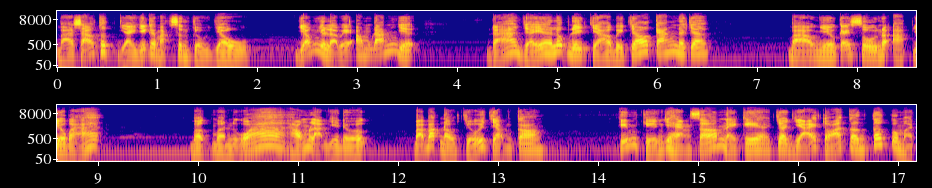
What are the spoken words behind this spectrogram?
Bà Sáu thức dậy với cái mặt sưng chù dầu Giống như là bị ông đánh vậy. Đã vậy lúc đi chợ bị chó cắn nữa chứ. Bao nhiêu cái xui nó ập vô bà. Bật mình quá, Không làm gì được. Bà bắt đầu chửi chồng con. Kiếm chuyện với hàng xóm này kia Cho giải tỏa cơn tức của mình.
